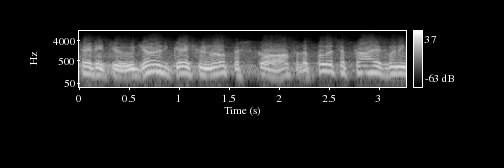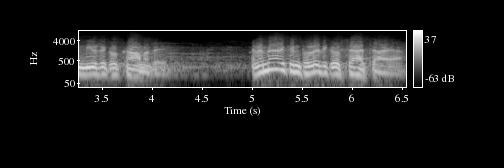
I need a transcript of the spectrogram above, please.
1932, George Gershwin wrote the score for the Pulitzer Prize winning musical comedy, an American political satire,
